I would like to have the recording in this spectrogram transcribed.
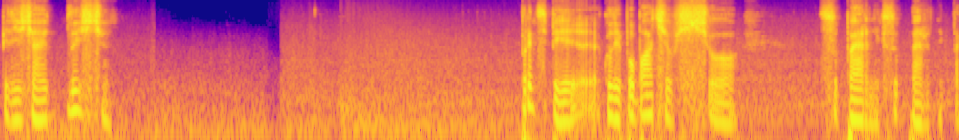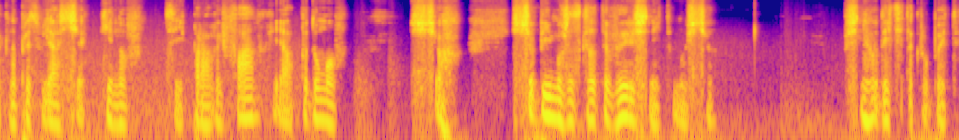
під'їжджаю ближче. Принципі, коли побачив, що суперник, суперник так напризволяще кинув цей правий фланг, я подумав, що, що бій, можна сказати, вирішений, тому що ж не годиться так робити.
